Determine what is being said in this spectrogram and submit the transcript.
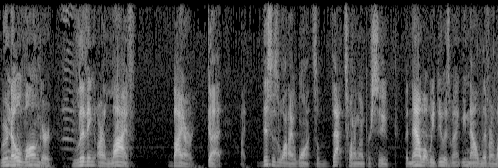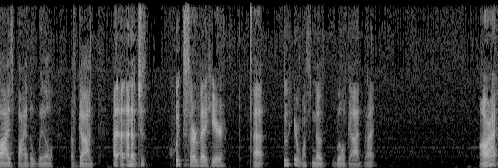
We're no longer living our life by our gut. Like, this is what I want, so that's what I'm going to pursue. But now what we do is we now live our lives by the will of God. I, I, know, just quick survey here. Uh, who here wants to know the will of God, right? All right.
